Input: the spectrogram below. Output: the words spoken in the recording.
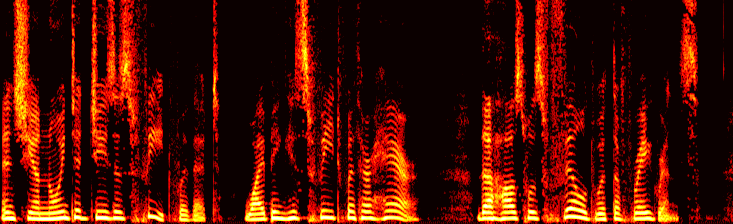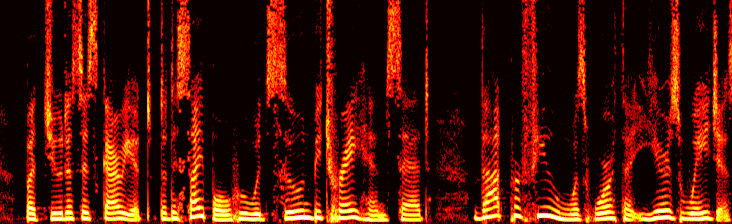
and she anointed Jesus' feet with it, wiping his feet with her hair. The house was filled with the fragrance. But Judas Iscariot, the disciple who would soon betray him, said, That perfume was worth a year's wages.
